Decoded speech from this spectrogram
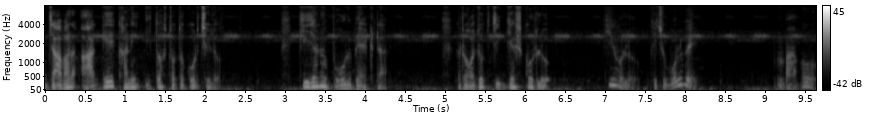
যাবার আগে খানি ইতস্তত করছিল। কি যেন বলবে একটা। রজত জিজ্ঞেস করল, কি হলো? কিছু বলবে? বাবু,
